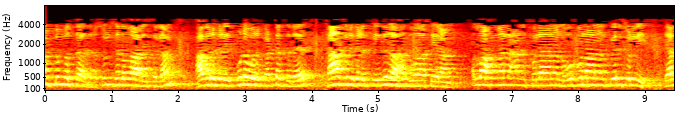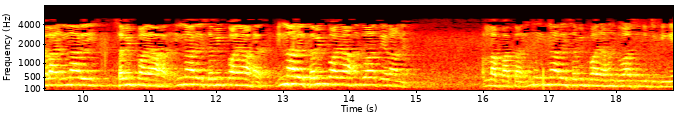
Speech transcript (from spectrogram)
மட்டும் பத்தாது. ரசூல் சல்லா அலிசல்லாம் அவர்களை கூட ஒரு கட்டத்துல காவிர்களுக்கு எதிராக துவா செய்யறாங்க அல்லாஹ் ஃபுலானன் ஓபுலானன் பேர் சொல்லி எல்லாம் இன்னாரை சவிப்பாயாக இன்னாரை சவிப்பாயாக இன்னாரை சவிப்பாயாக துவா செய்யறாங்க அல்லாஹ் பார்த்தா என்ன இன்னாரை சவிப்பாயாக துவா செஞ்சுட்டு இருக்கீங்க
